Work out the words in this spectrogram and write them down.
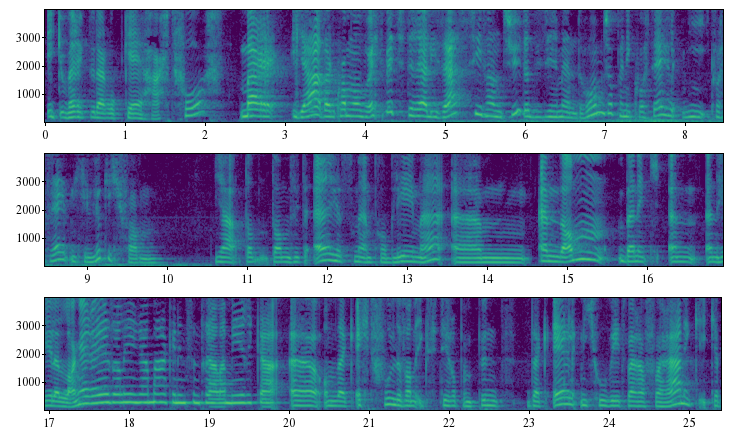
Ik werkte daar ook keihard voor. Maar ja, dan kwam dan zo echt een beetje de realisatie van... Tju, dat is hier mijn droomjob en ik word, eigenlijk niet, ik word er eigenlijk niet gelukkig van ja, dan, dan zit er ergens mijn probleem. Hè. Ehm, en dan ben ik een, een hele lange reis alleen gaan maken in Centraal-Amerika. Uh, omdat ik echt voelde van, ik zit hier op een punt dat ik eigenlijk niet goed weet waaraf waaraan. Ik, ik heb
